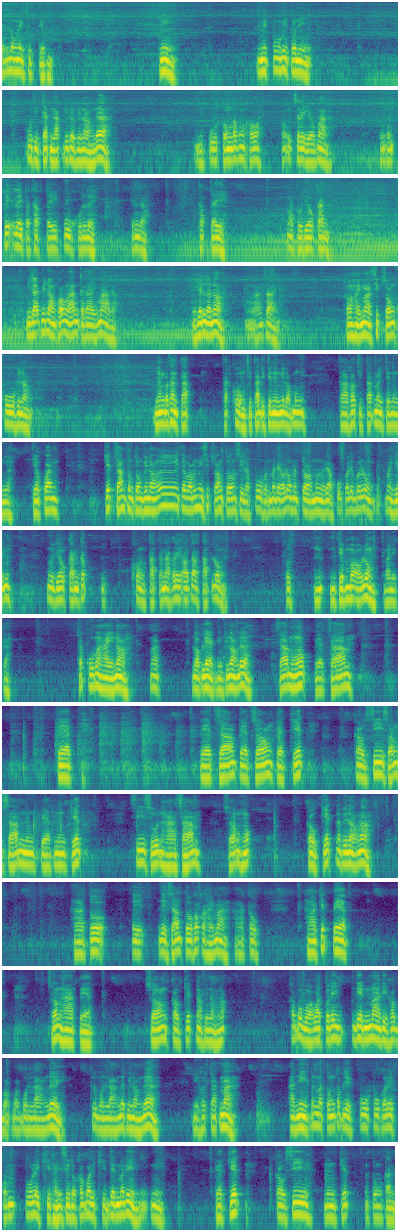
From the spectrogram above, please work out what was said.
ขียนลงในสุดเต็ม นี่มิตปูมีตัวนี้ ผู้ที่จัดหนักอยู่ด้วยพี่น้องเด้อมีปูตรงกับของเขา ของอิสราเอลมาเหมือนกันเป๊ะเลยประทับใจปูขุนเลย เห็นแล้วประทับใจ มาตัวเดียวกันนี่หลายพี่น้องของหลานก็ได้มากแล้วเห็นแล้วเนาะของหลานใส่ เขาให้มาสิบสองคูพี่น้อง ยังประท่านตัด ตัดโค้งสิตัดอีกเทนึงนี่ดอกมึง ถ้าเขาสิตัดมาอีกเทนึงเนี่ยเที่ยวกวนเก็ดสามตรงๆพี่น้องเอ้ยแต่ว่ามันมีสิบสองตัวสี่หละปูผลมาเดียวลงมันจ่อมือแล้วปูก็เลยบ่ลงมาเห็นมือเดียวกันกับโค้งตัดอันนะก็เลยเอาตาตัดลงตัวเต็มบ่เอาลงบานิกาจับคูมาให้เนาะมารอบแรกนี่พี่น้องเด้อ สามหกแปดสามแปดแปดสามแปดสองแปดเจ็ดเก้าสี่สองสามหนึ่งแปดหนึ่งเจ็ดสี่ศูนย์ห้าสามสองหกเก้าเจ็ดนะพี่น้องเนาะหาตัวเอเลขสามตัวเขาก็ให้มาหาเก้าหาเจ็ดแปดสองห้าแปด สองเก้าเจ็ดนะพี่น้องเนาะเขาบ่บอกว่าตัวได้เด่นมาที่เขาบอกว่าบนรางเลย คือบนรางเด้อพี่น้องเด้อนี่เขาจัดมาอันนี้มันมาตรงกับเลขปูปูเขาเลขกลมปูเลขขีดให้ซื้อดอกเขาบ่ได้ขีดเด่นมาดินี่แปดเจ็ดเก้าสี่หนึ่งเจ็ดมันตรงกัน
